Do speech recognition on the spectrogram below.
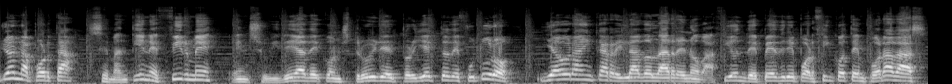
Joan Laporta se mantiene firme en su idea de construir el proyecto de futuro y ahora ha encarrilado la renovación de Pedri por cinco temporadas.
